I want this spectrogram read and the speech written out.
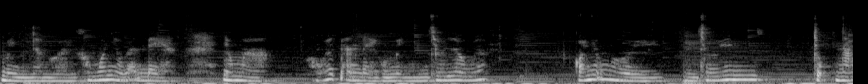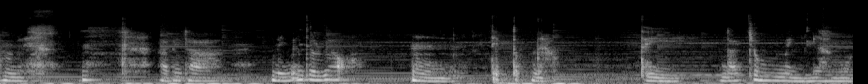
mình là người không có nhiều bạn bè nhưng mà hầu hết bạn bè của mình mình chơi lâu lắm. Có những người mình chơi đến chục năm này và bây giờ mình vẫn chơi với họ. Ừ, tiếp tục nào. Thì nói chung mình là một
